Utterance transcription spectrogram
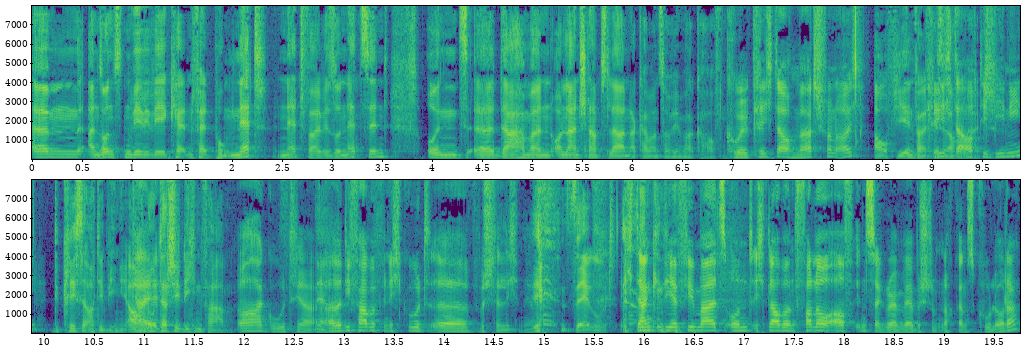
Ähm, ansonsten www.kettenfett.net, net, weil wir so nett sind. Und äh, da haben wir einen Online-Schnapsladen, da kann man es auf jeden Fall kaufen. Cool. Kriegt ihr auch Merch von euch? Auf jeden Fall. Kriegst du auch, auch die Beanie? Du kriegst du auch die Beanie, auch Geil. in unterschiedlichen Farben. Oh, gut, ja. ja. Also die Farbe finde ich gut, äh, bestelle ich mir. Sehr gut. Ich danke dir vielmals und ich glaube, ein Follow auf Instagram wäre bestimmt noch ganz cool, oder?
